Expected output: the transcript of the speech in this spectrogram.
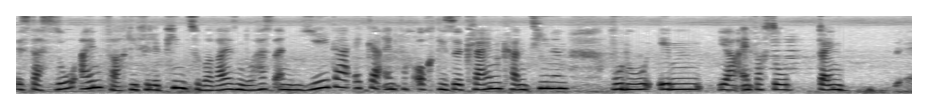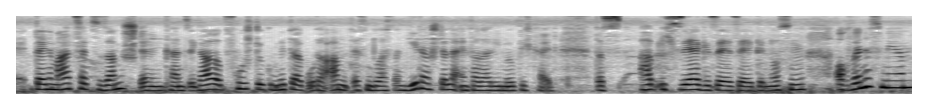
ist das so einfach, die Philippinen zu bereisen. Du hast an jeder Ecke einfach auch diese kleinen Kantinen, wo du eben ja einfach so dein, deine Mahlzeit zusammenstellen kannst, egal ob Frühstück, Mittag oder Abendessen. Du hast an jeder Stelle einfach da die Möglichkeit. Das habe ich sehr, sehr, sehr genossen. Auch wenn es mir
